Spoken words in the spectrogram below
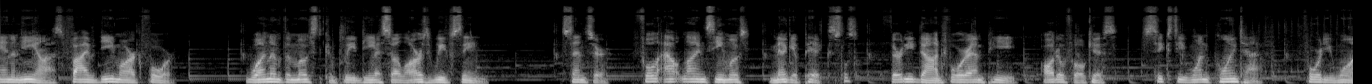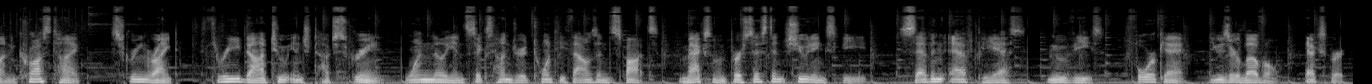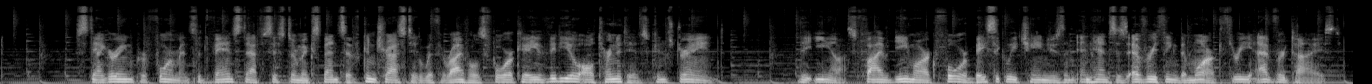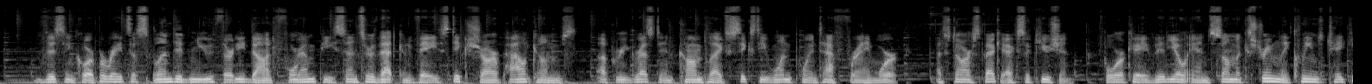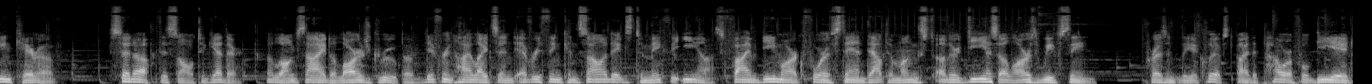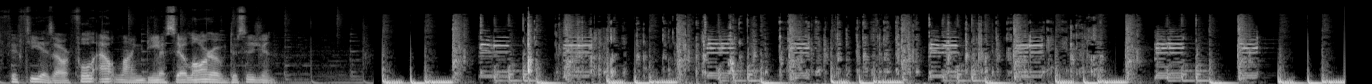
Canon EOS 5D Mark IV. One of the most complete DSLRs we've seen. Sensor, full outline CMOS, megapixels, 30.4 MP, autofocus, 61 AF, 41 cross type, screen right, 3.2-inch touchscreen, 1,620,000 spots, maximum persistent shooting speed, 7 FPS, movies, 4K, user level, expert. Staggering performance advanced AF system expensive contrasted with rivals 4K video alternatives constrained. The EOS 5D Mark IV basically changes and enhances everything the Mark III advertised. This incorporates a splendid new 30.4MP sensor that conveys stick-sharp outcomes, a regressed and complex 61-point-AF framework, a star-spec execution, 4K video and some extremely cleaned taking care of. Set up this all together, alongside a large group of different highlights and everything consolidates to make the EOS 5D Mark IV stand out amongst other DSLRs we've seen. Presently eclipsed by the powerful D850 as our full outline DSLR of decision.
